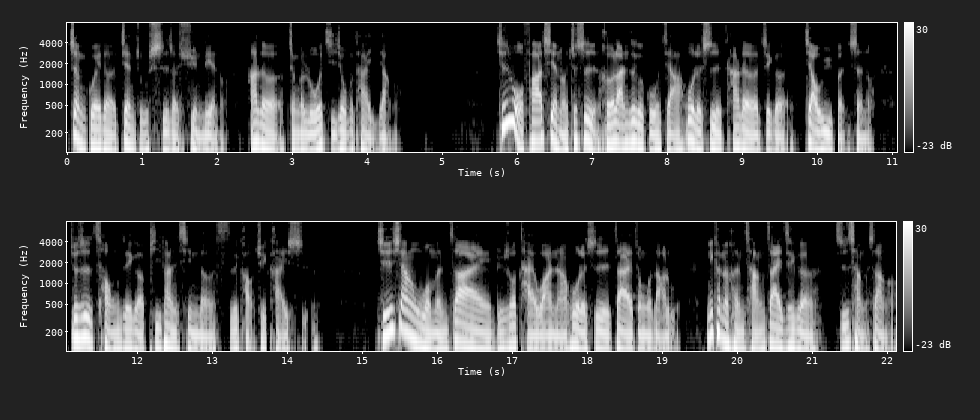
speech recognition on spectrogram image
正规的建筑师的训练哦，它的整个逻辑就不太一样了。其实我发现哦，就是荷兰这个国家，或者是它的这个教育本身哦，就是从这个批判性的思考去开始。其实像我们在比如说台湾啊，或者是在中国大陆，你可能很常在这个职场上哦，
